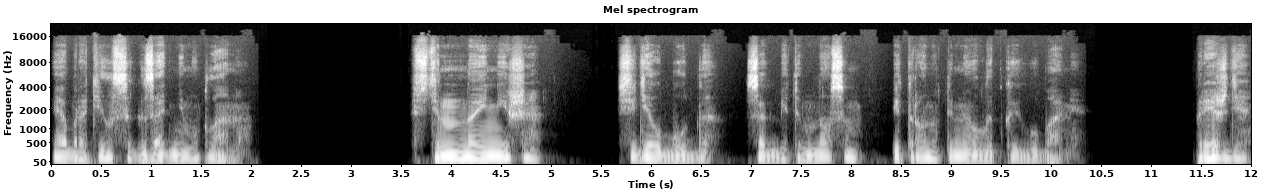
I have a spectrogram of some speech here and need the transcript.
и обратился к заднему плану. В стенной нише сидел Будда — с отбитым носом и тронутыми улыбкой губами. Прежде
